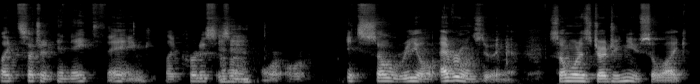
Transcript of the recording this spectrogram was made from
like such an innate thing, like criticism, mm-hmm. or, or it's so real, everyone's doing it. Someone is judging you. So like,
